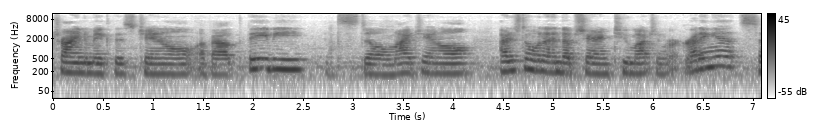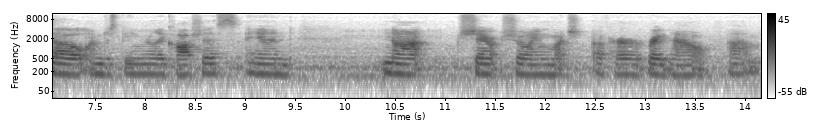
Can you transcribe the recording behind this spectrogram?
trying to make this channel about the baby. It's still my channel. I just don't want to end up sharing too much and regretting it, so I'm just being really cautious and not showing much of her right now. Um,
